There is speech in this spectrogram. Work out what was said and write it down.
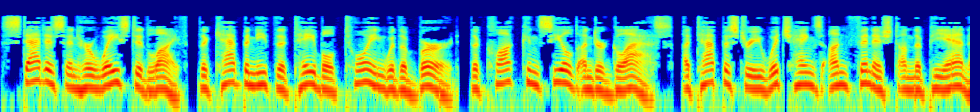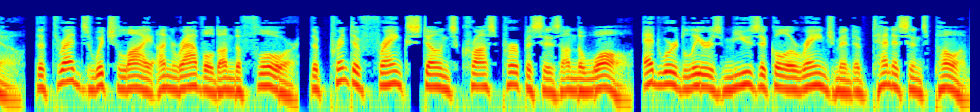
Status and her wasted life, the cat beneath the table toying with a bird, the clock concealed under glass, a tapestry which hangs unfinished on the piano, the threads which lie unraveled on the floor, the print of Frank Stone's cross purposes on the wall, Edward Lear's musical arrangement of Tennyson's poem,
